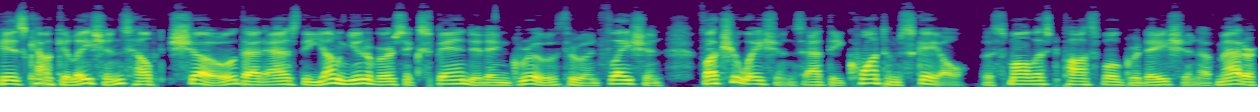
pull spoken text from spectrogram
His calculations helped show that as the young universe expanded and grew through inflation, fluctuations at the quantum scale, the smallest possible gradation of matter,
